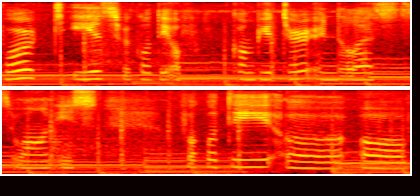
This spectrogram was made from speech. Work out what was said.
fourth is faculty of computer. And the last one is faculty uh, of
